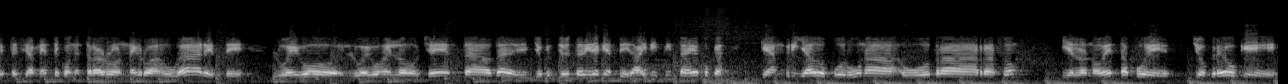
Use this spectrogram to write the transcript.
especialmente cuando entraron los negros a jugar, este, luego, luego en los 80, o sea, yo, yo te diría que hay distintas épocas que han brillado por una u otra razón y en los 90 pues yo creo que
